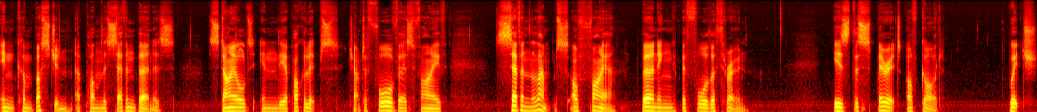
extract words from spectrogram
in combustion upon the seven burners, styled in the Apocalypse chapter 4 verse 5 seven lamps of fire burning before the throne is the spirit of God which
